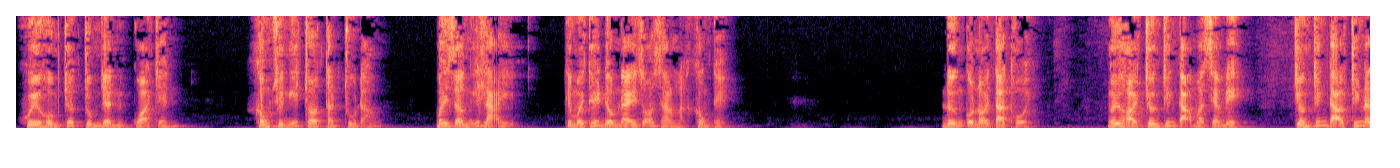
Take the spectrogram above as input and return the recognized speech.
Khuya hôm trước chúng nhân quá chén, Không suy nghĩ cho thật chu đáo. Bây giờ nghĩ lại Thì mới thấy điều này rõ ràng là không thể. Đừng có nói ta thổi. Ngươi hỏi Trương Chính Đạo mà xem đi. Trương Chính Đạo chính là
